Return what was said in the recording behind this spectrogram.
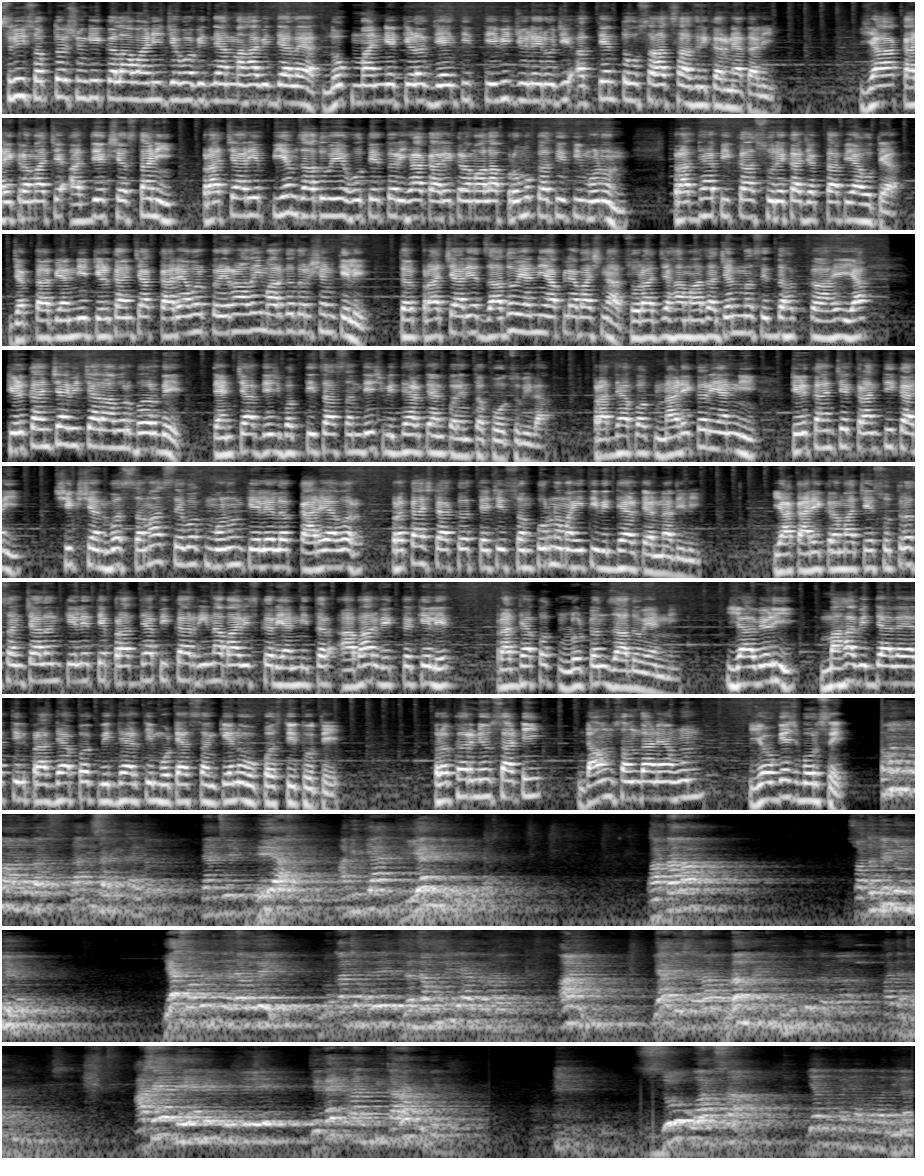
श्री सप्तशृंगी कला वाणिज्य व विज्ञान महाविद्यालयात लोकमान्य टिळक जयंती तेवीस जुलै रोजी अत्यंत उत्साहात साजरी करण्यात आली. या कार्यक्रमाचे अध्यक्षस्थानी प्राचार्य पी एम जाधव हे होते तर ह्या कार्यक्रमाला प्रमुख अतिथी म्हणून प्राध्यापिका सुरेखा जगताप या होत्या. जगताप यांनी टिळकांच्या कार्यावर प्रेरणादायी मार्गदर्शन केले. तर प्राचार्य जाधव यांनी आपल्या भाषणात स्वराज्य हा माझा जन्मसिद्ध हक्क आहे या टिळकांच्या विचारावर भर देत त्यांच्या देशभक्तीचा संदेश विद्यार्थ्यांपर्यंत पोहोचविला. प्राध्यापक नाडेकर यांनी टिळकांचे क्रांतिकारी शिक्षण व समाजसेवक म्हणून केलेलं कार्यावर प्रकाश टाकत त्याची संपूर्ण माहिती विद्यार्थ्यांना दिली. या कार्यक्रमाचे सूत्रसंचालन केले ते प्राध्यापिका रीना बाविस्कर यांनी तर आभार व्यक्त केलेत प्राध्यापक लोटन जाधव यांनी. यावेळी महाविद्यालयातील प्राध्यापक विद्यार्थी मोठ्या संख्येनं उपस्थित होते. प्रखर न्यूजसाठी डाऊन सौंदाण्याहून योगेश बोरसे. त्यांचे ध्येय असते आणि त्या ध्येयाने ते पेटलेले असते. भारताला स्वातंत्र्य मिळून दिलं. या स्वातंत्र्य लढ्यामध्ये लोकांच्या मध्ये जनजागृती तयार करणं आणि या देशाला गुलामगिरीतून मुक्त करणं हा त्यांचा अशा या ध्येयाने पेटलेले जे काही क्रांतिकारक होते जो वारसा या लोकांनी आपल्याला दिला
